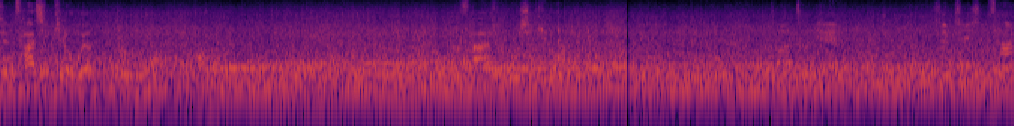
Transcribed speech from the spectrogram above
지금 40km고요. 40, 50km. 천천히 해. 지금 73,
